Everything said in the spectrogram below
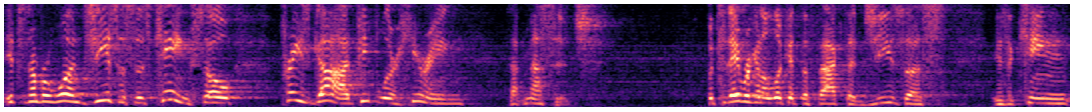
It's number one Jesus is King. So praise God, people are hearing that message. But today we're going to look at the fact that Jesus is a king,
